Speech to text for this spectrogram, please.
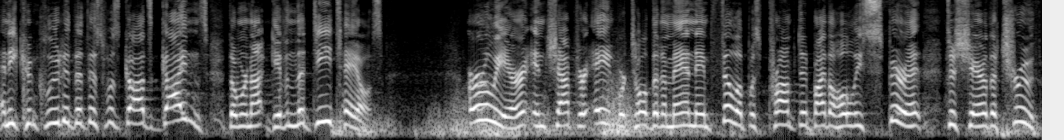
and he concluded that this was God's guidance, though we're not given the details. Earlier in chapter 8, we're told that a man named Philip was prompted by the Holy Spirit to share the truth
